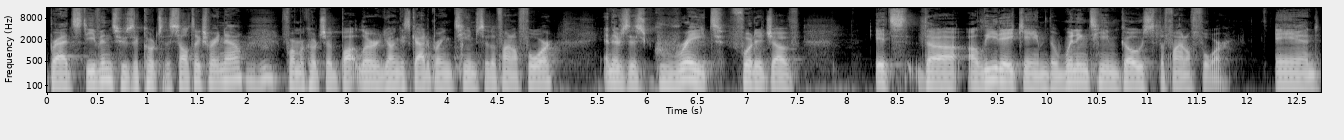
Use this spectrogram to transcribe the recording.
Brad Stevens, who's the coach of the Celtics right now, former coach of Butler, youngest guy to bring teams to the Final Four. And there's this great footage of it's the Elite Eight game. The winning team goes to the Final Four, and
